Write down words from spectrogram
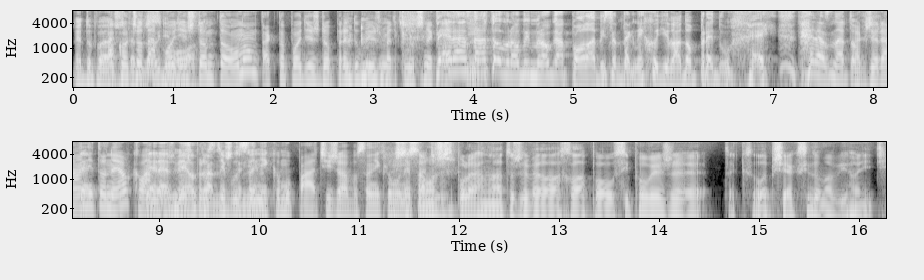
Ja to povedal, Ako čo tam pôjdeš v tomto onom, tak to pôjdeš dopredu, budeš mať kľúčne kosti. Teraz na tom robím rok a pol, aby som tak nechodila dopredu. Hej, teraz na to. Takže reálne to Teraz neoklameš, vieš, proste buď sa nie. niekomu páčiš, alebo sa niekomu Ešte sa môže nepáčiš. spoliahnuť na to, že veľa chlapov si povie, že tak lepšie, ak si doma vyhoniť.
